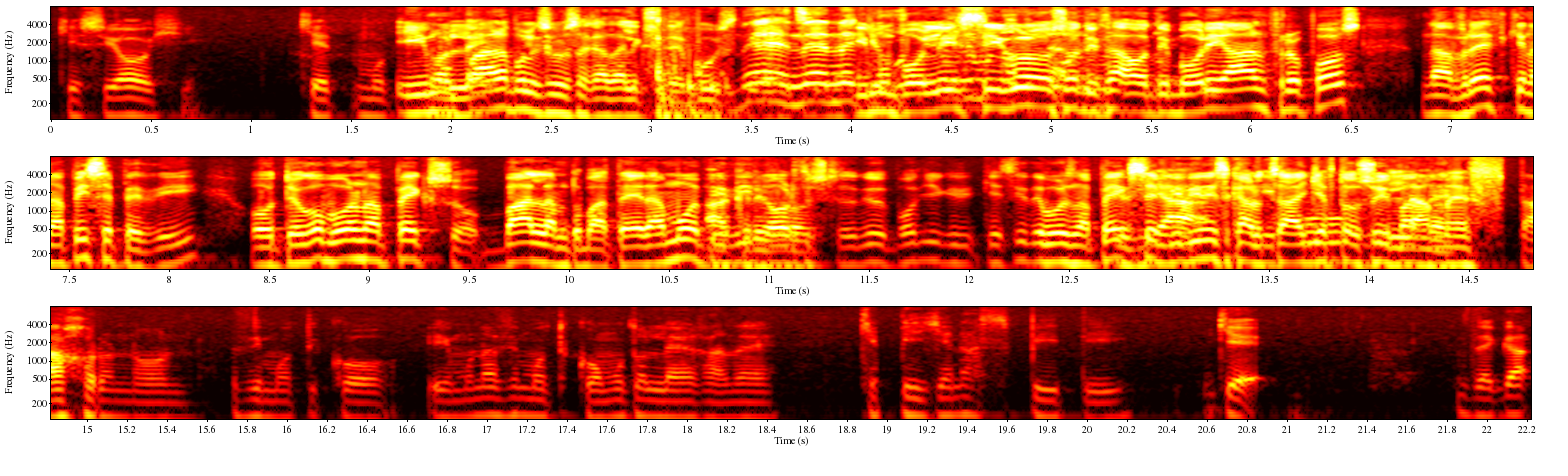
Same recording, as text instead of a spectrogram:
και εσύ όχι. Και μου το Ήμουν λέει- πάρα πολύ σίγουρος ότι θα καταλήξει ρεπούστη. Ναι, ναι, ναι, και Ήμουν εγώ πολύ ήμουν σίγουρος αυτό. ότι, θα, ότι μπορεί άνθρωπος να βρέθηκε να πει σε παιδί ότι εγώ μπορώ να παίξω μπάλα με τον πατέρα μου επειδή είναι Ακριβώς. όρθιος σε δύο πόδια και- και εσύ δεν μπορείς να παίξεις Παιδιά, επειδή είναι σε καροτσάκι. τύπου Αυτό σου είπανε. Μιλάμε 7 χρονών δημοτικό. Ήμουνα δημοτικό, μου το λέγανε και πήγαινα σπίτι και δεν, κα-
